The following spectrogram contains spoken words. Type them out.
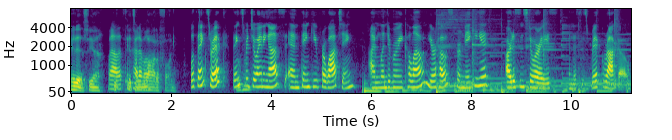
It is, yeah. Wow, that's It- it's incredible. a lot of fun. Well, thanks, Rick. Thanks Mm-hmm. for joining us, and thank you for watching. I'm Linda Marie Colon, your host for Making It Artisan Stories, and this is Rick Rocco.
